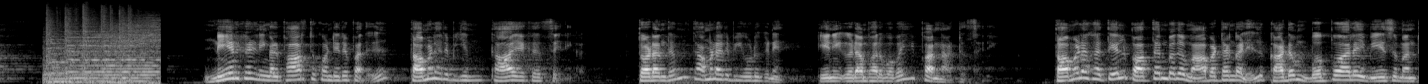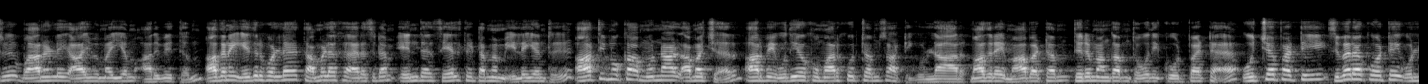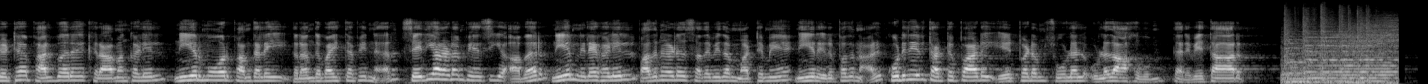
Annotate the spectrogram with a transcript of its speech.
நேர்கள் நீங்கள் பார்த்து கொண்டிருப்பது தமிழருவியின் தாயக செய்திகள். தொடர்ந்தும் தமிழருவியோடு இணைந்து இனி இடம்பெறுபவை பன்னாட்டு செய்தி தமிழகத்தில் பத்தொன்பது மாவட்டங்களில் கடும் வெப்ப அலை வீசும் என்று வானிலை ஆய்வு மையம் அறிவித்தும் அதனை எதிர்கொள்ள தமிழக அரசிடம் எந்த செயல் திட்டமும் இல்லை என்று அதிமுக முன்னாள் அமைச்சர் ஆர். பி. உதயகுமார் குற்றம் சாட்டியுள்ளார். மதுரை மாவட்டம் திருமங்கம் தொகுதிக்கு உட்பட்ட உச்சப்பட்டி சிவரக்கோட்டை உள்ளிட்ட பல்வேறு கிராமங்களில் நீர்மோர் பந்தலை திறந்து வைத்த பின்னர் செய்தியாளரிடம் பேசிய அவர் நீர்நிலைகளில் பதினேழு சதவீதம் மட்டுமே நீர் இருப்பதனால் குடிநீர் தட்டுப்பாடு ஏற்படும் சூழல் உள்ளதாகவும் தெரிவித்தார். தெரிவித்தார்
